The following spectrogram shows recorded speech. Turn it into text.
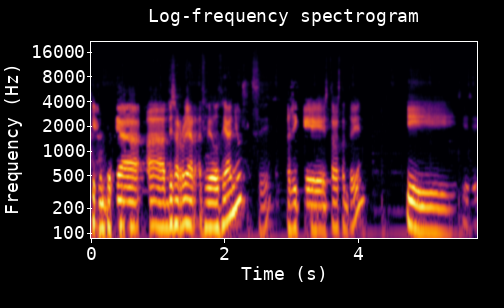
que empecé a, desarrollar hace 12 años. ¿Sí? Así que está bastante bien. Y sí, sí.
